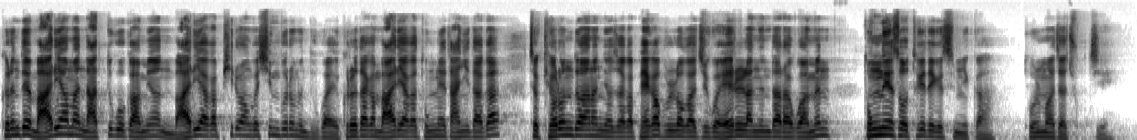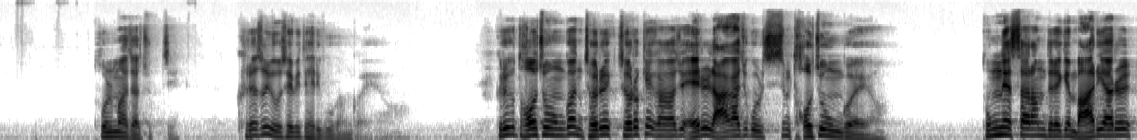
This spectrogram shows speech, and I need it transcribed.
그런데 마리아만 놔두고 가면 마리아가 필요한 거 심부름은 누가 해요? 그러다가 마리아가 동네 다니다가 저 결혼도 하는 여자가 배가 불러가지고 애를 낳는다라고 하면 동네에서 어떻게 되겠습니까? 돌 맞아 죽지. 돌 맞아 죽지. 그래서 요셉이 데리고 간 거예요. 그리고 더 좋은 건 저렇게 가가지고 애를 낳아가지고 올 수 있으면 더 좋은 거예요. 동네 사람들에게 마리아를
